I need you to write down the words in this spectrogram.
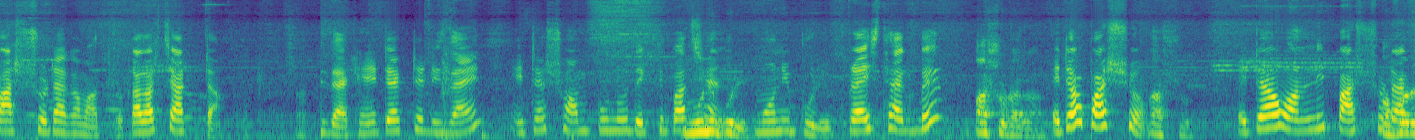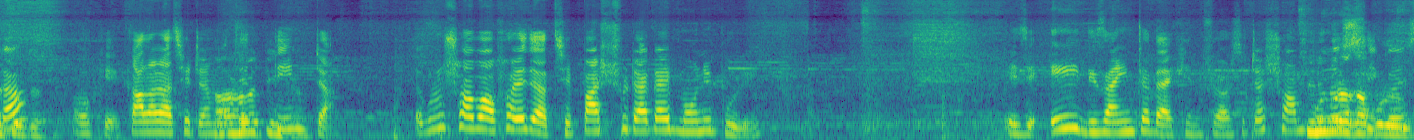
পাঁচশো টাকা মাত্র কালার চারটা। দেখেন এটা একটা ডিজাইন। এটা সম্পূর্ণ দেখতে পাচ্ছেন? মণিপুরি। প্রাইস থাকবে? পাঁচশো টাকা। এটাও পাঁচশো? এটাও অনলি পাঁচশো টাকা। ওকে কালার আছে এটার মধ্যে তিনটা। এগুলো সব অফারে যাচ্ছে পাঁচশো টাকায় মণিপুরি। এই যে এই ডিজাইনটা দেখেন ফ্রেন্ডস এটা সম্পূর্ণ সিকোয়েন্স।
